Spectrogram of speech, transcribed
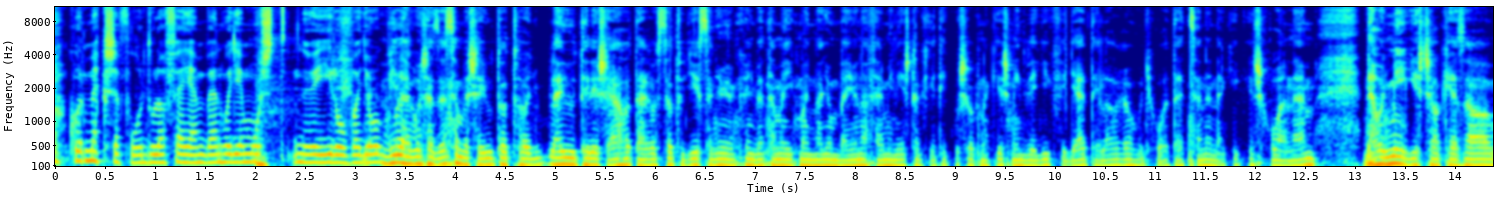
akkor meg se fordul a fejemben, hogy én most női író vagyok. Világos, az eszembe se jutott, hogy leültél és elhatároztad, hogy írsz egy olyan könyvet, amelyik majd nagyon bejön a feminista kritikusoknak, és mindvégig figyeltél arra, hogy hol tetszene nekik, és hol nem. De hogy mégiscsak ez a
